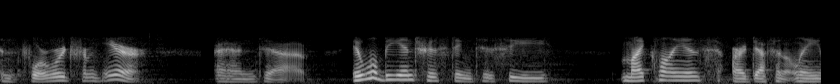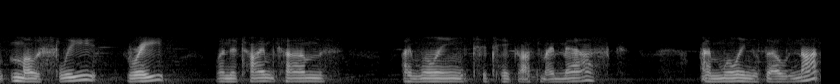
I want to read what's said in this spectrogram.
And forward from here. And uh, it will be interesting to see. My clients are definitely mostly great. When the time comes, I'm willing to take off my mask. I'm willing, though, not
